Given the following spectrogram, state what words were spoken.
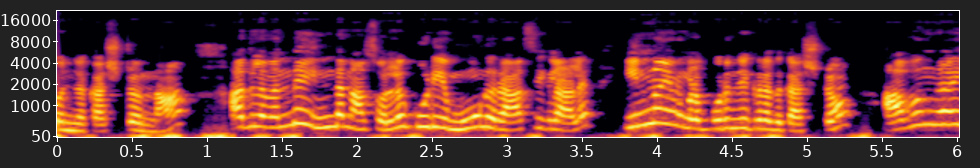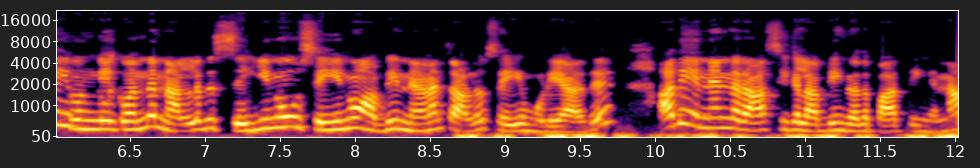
கொஞ்சம் கஷ்டம் தான் அதுல வந்து இந்த நான் சொல்லக்கூடிய மூணு ராசிகளால இன்னும் இவங்களை புரிஞ்சுக்கிறது கஷ்டம். அவங்க இவங்களுக்கு வந்து நல்லது செய்யணும் செய்யணும் அப்படின்னு நினைச்சாலும் செய்ய முடியாது. அது என்னென்ன ராசிகள் அப்படிங்கறத பாத்தீங்கன்னா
